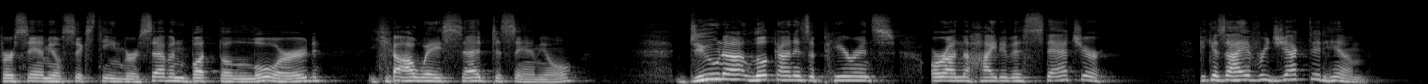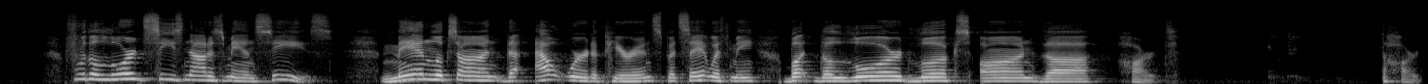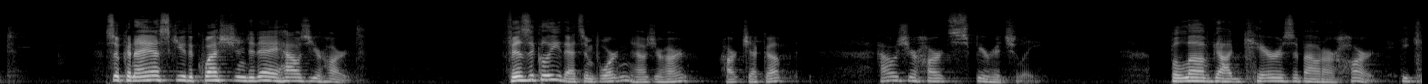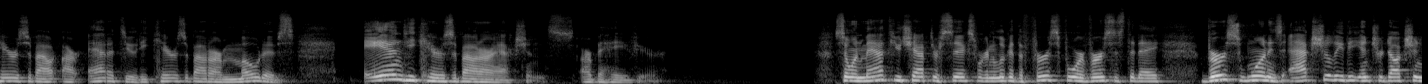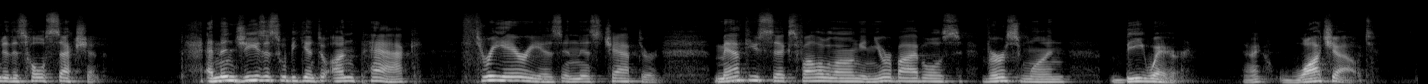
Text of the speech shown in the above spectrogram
1 Samuel 16, verse 7 But the Lord, Yahweh, said to Samuel, Do not look on his appearance or on the height of his stature, because I have rejected him. For the Lord sees not as man sees. Man looks on the outward appearance, but say it with me, but the Lord looks on the heart. The heart. So, can I ask you the question today how's your heart? Physically, that's important. How's your heart? Heart checkup. How's your heart spiritually? Beloved, God cares about our heart. He cares about our attitude. He cares about our motives. And He cares about our actions, our behavior. So in Matthew chapter 6, we're going to look at the first four verses today. Verse 1 is actually the introduction to this whole section. And then Jesus will begin to unpack three areas in this chapter. Matthew 6, follow along in your Bibles, verse 1 beware. All right? Watch out.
